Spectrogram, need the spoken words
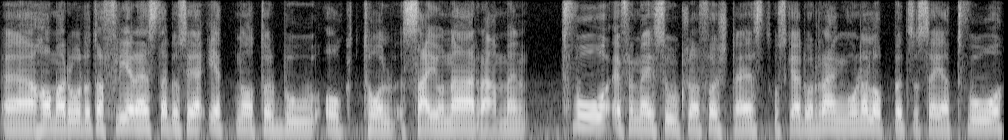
Eh, har man råd att ta flera hästar då säger jag 1 Nator Bo och 12 Sayonara. Men 2 är för mig solklar första häst och ska jag då rangordna loppet så säger jag 2,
